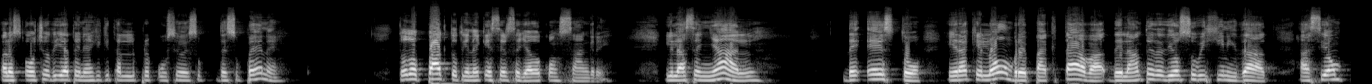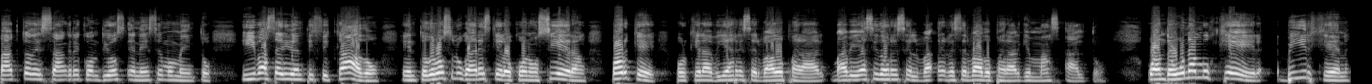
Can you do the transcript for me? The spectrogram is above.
a los ocho días tenían que quitarle el prepucio de su, de su pene. Todo pacto tiene que ser sellado con sangre. Y la señal de esto era que el hombre pactaba delante de Dios su virginidad, hacía un pacto de sangre con Dios en ese momento, iba a ser identificado en todos los lugares que lo conocieran. ¿Por qué? Porque él había reservado para había sido reservado para alguien más alto. Cuando una mujer virgen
